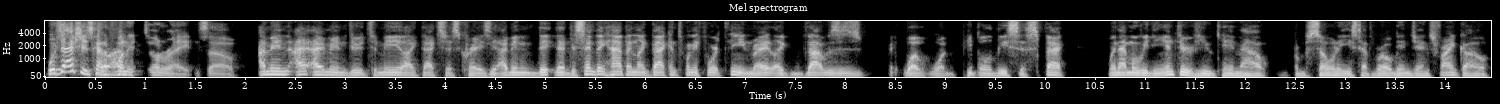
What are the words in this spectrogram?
which actually is kind well, of funny I, in its own right. So, I mean, I, I mean, dude, to me, like that's just crazy. I mean, the, the same thing happened like back in 2014, right? Like that was his, what what people at least suspect when that movie, The Interview, came out from Sony, Seth Rogen, James Franco,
